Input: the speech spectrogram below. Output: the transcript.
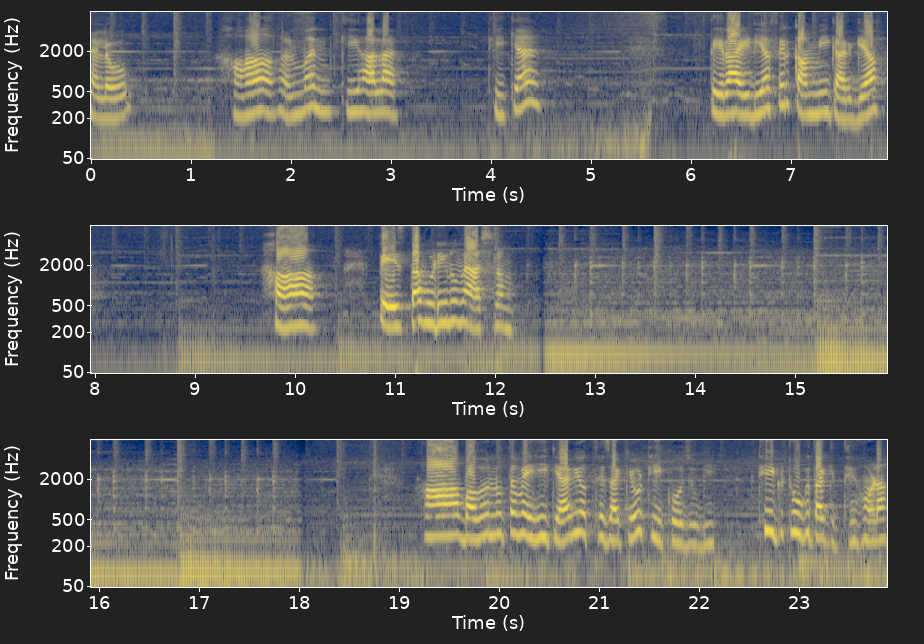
ਹੈਲੋ। ਹਾਂ, ਹਰਮਨ, ਕੀ ਹਾਲ ਹੈ ਠੀਕ ਹੈ ਤੇਰਾ ਆਈਡੀਆ ਫਿਰ ਕੰਮ ਹੀ ਕਰ ਗਿਆ। ਹਾਂ ਭੇਜਤਾ ਬੁੜੀ ਨੂੰ ਮੈਂ ਆਸ਼ਰਮ। ਹਾਂ, ਬਾਬਾ ਨੂੰ ਤਾਂ ਮੈਂ ਇਹੀ ਕਿਹਾ ਵੀ ਉੱਥੇ ਜਾ ਕੇ ਉਹ ਠੀਕ ਹੋ ਜੂਗੀ। ਠੀਕ ਠੂਕ ਤਾਂ ਕਿੱਥੇ ਹੋਣਾ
